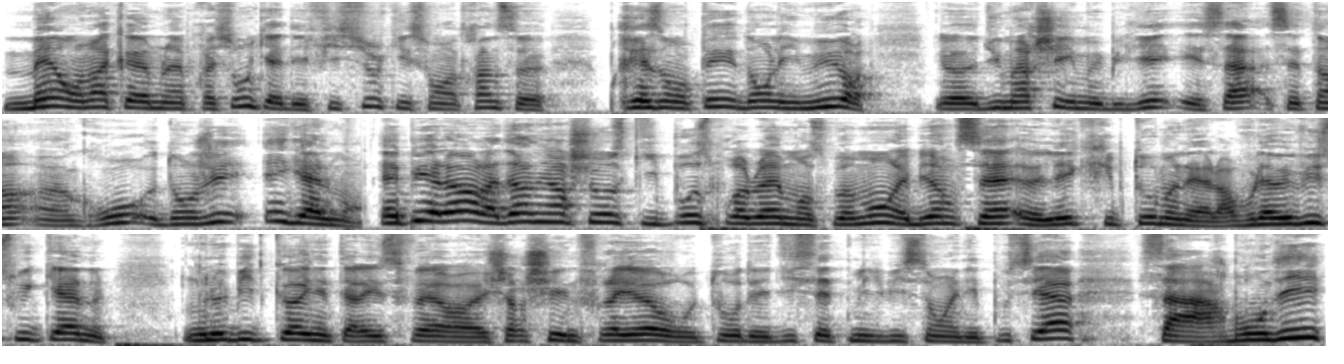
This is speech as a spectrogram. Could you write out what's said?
mais on a quand même l'impression qu'il y a des fissures qui sont en train de se présenter dans les murs euh, du marché immobilier et ça c'est un, gros danger également. Et puis alors la dernière chose qui pose problème en ce moment, eh bien c'est euh, les crypto-monnaies. Alors vous l'avez vu ce week-end, le Bitcoin est allé se faire euh, chercher une frayeur autour des 17 800 et des poussières, ça a rebondi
